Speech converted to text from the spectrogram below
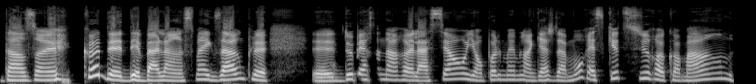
Dans un cas de débalancement, exemple, euh, Mhm. deux personnes en relation, ils n'ont pas le même langage d'amour, est-ce que tu recommandes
